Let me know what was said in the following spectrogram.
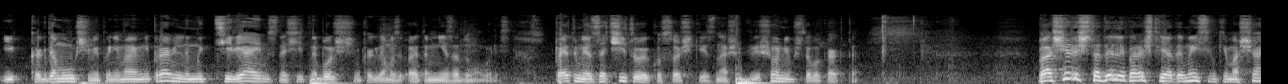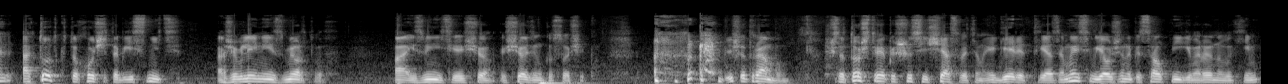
И когда мы учим и понимаем неправильно, мы теряем значительно больше, чем когда мы об этом не задумывались. Поэтому я зачитываю кусочки из наших решений, чтобы как-то... Вашир Штадельный парашт Ядамейсим Кимашаль, а тот, кто хочет объяснить оживление из мертвых, а, извините, еще, еще один кусочек, пишет Рамбом, что то, что я пишу сейчас в этом Игерет Язамейсим, я уже написал в книге Марена Вахим,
